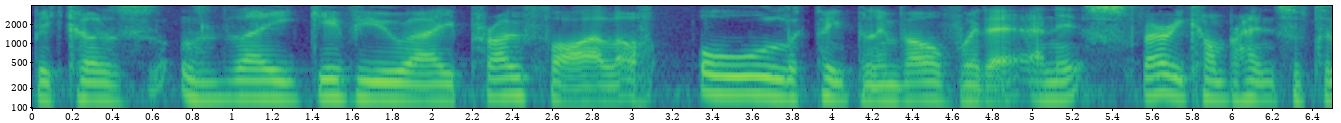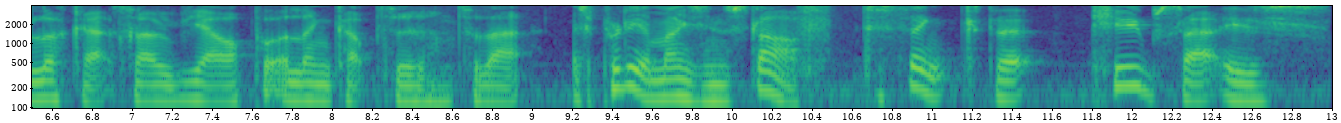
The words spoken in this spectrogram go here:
because they give you a profile of all the people involved with it, and it's very comprehensive to look at. So, yeah, I'll put a link up to, to that. It's pretty amazing stuff to think that CubeSat is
